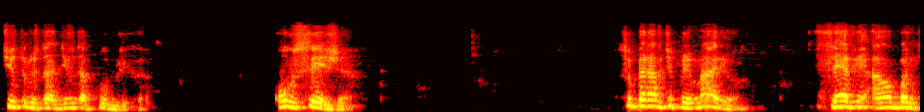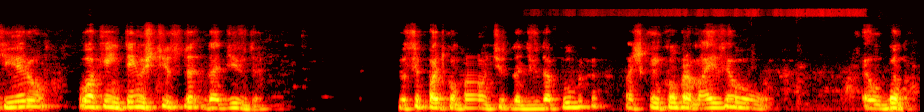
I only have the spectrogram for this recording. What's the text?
títulos da dívida pública. Ou seja, superávit primário serve ao banqueiro ou a quem tem os títulos da dívida. Você pode comprar um título da dívida pública, mas quem compra mais é o, é o banco,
